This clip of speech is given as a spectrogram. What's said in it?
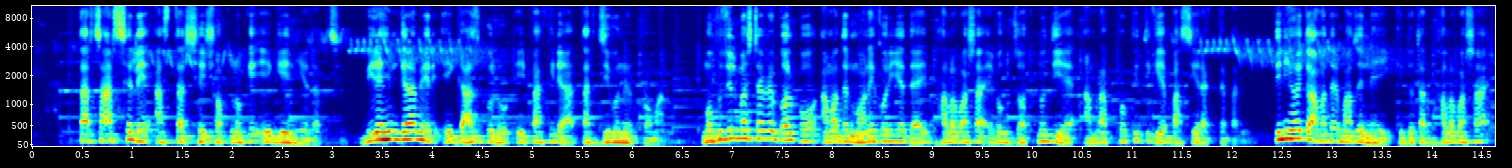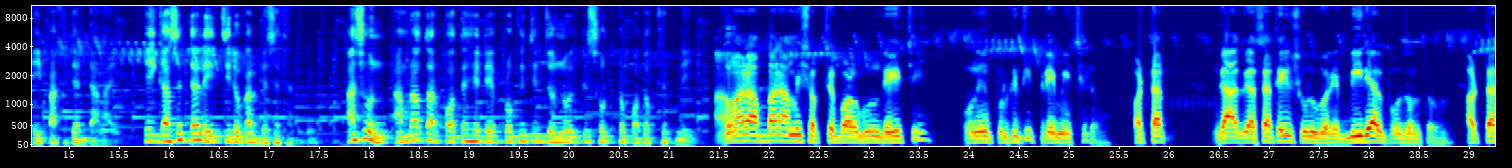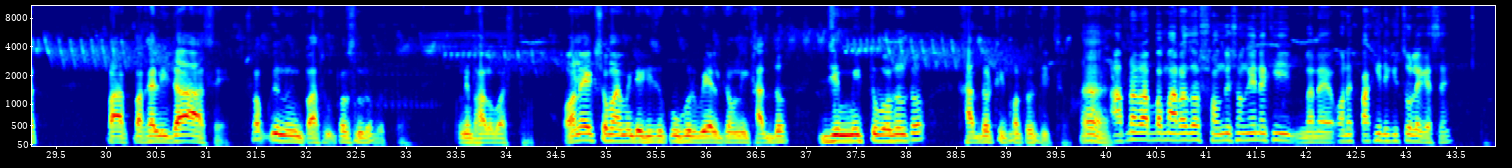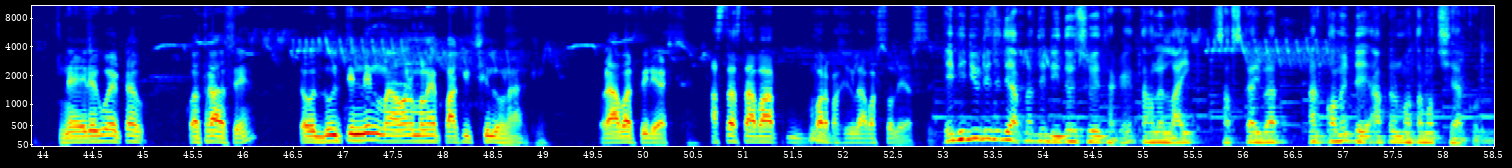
তার চার ছেলে আজ তার সেই স্বপ্নকে এগিয়ে নিয়ে যাচ্ছে। বিরাহিম গ্রামের এই গাছগুলো এই পাখিরা তার জীবনের প্রমাণ। মফিজুল মাস্টারের গল্প আমাদের মনে করিয়ে দেয় ভালোবাসা এবং যত্ন দিয়ে আমরা প্রকৃতিকে বাঁচিয়ে রাখতে পারি। তিনি হয়তো আমাদের মাঝে নেই, কিন্তু তার ভালোবাসা এই পাখিদের ডানায়। এই গাছের ডালেই চিরকাল বেঁচে থাকবে। আসুন আমরাও তার পথে হেঁটে প্রকৃতির জন্য একটি ছোট্ট পদক্ষেপ নেই। আমার আব্বার আমি সবচেয়ে বড় গুণ দেখেছি উনি প্রকৃতি প্রেমী ছিল। অর্থাৎ গাছ গাছা থেকে শুরু করে বিড়াল পর্যন্ত অর্থাৎ পাক পাখালি যা আছে সব কিন্তু উনি পছন্দ করতো উনি ভালোবাসতো। অনেক সময় আমি দেখেছি কুকুর বিড়ালকে উনি খাদ্য যে মৃত্যু পর্যন্ত খাদ্য ঠিক মতো দিত। হ্যাঁ। আপনার আব্বা মারা যাওয়ার সঙ্গে সঙ্গে নাকি মানে অনেক পাখি নাকি চলে গেছে? না এরকম একটা কথা আছে তবে দুই তিন দিন আমার মনে হয় পাখি ছিল না আর কি। ওরা আবার ফিরে আসছে। আস্তে আস্তে আবার পরে পাখিগুলো আবার চলে আসছে। এই ভিডিওটি যদি আপনাদের হৃদয় ছুঁয়ে থাকে তাহলে লাইক সাবস্ক্রাইবার আর কমেন্টে আপনার মতামত শেয়ার করুন।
